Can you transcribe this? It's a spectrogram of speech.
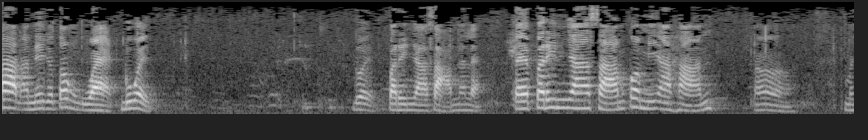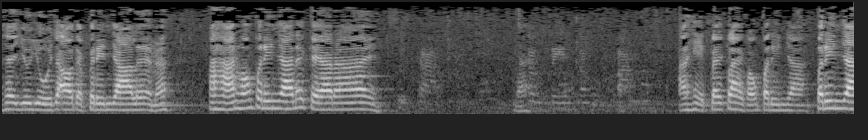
ลาสอันนี้จะต้องแหวกด้วย ด้วยปริญญาสามนั่นแหละ แต่ปริญญาสามก็มีอาหารเออไม่ใช่อยู่ๆจะเอาแต่ปริญญาเลยนะอาหารของปริญญาได้แก่อะไรนะอาเหตุใกล้ๆของปริญญา ปริญญา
